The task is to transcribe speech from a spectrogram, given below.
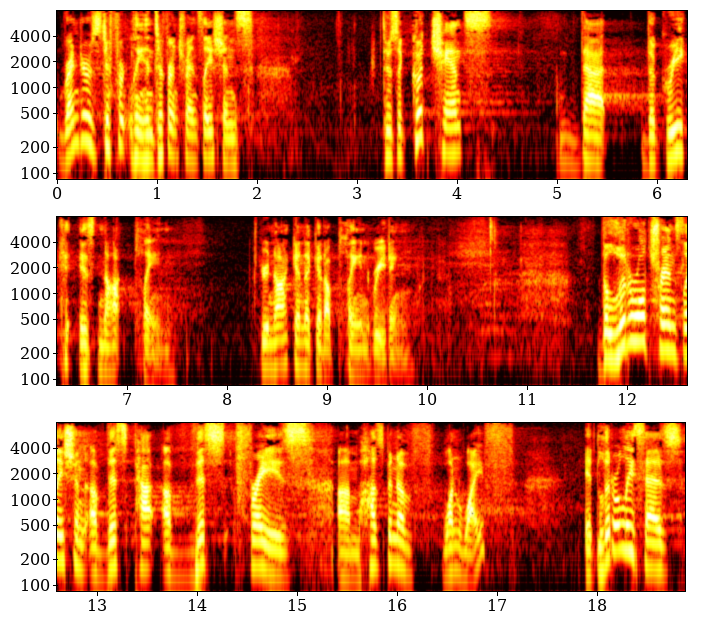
renders differently in different translations, there's a good chance that the Greek is not plain. You're not going to get a plain reading. The literal translation of this, of this phrase, um, husband of one wife, it literally says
